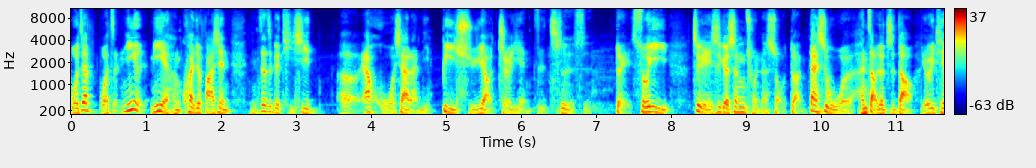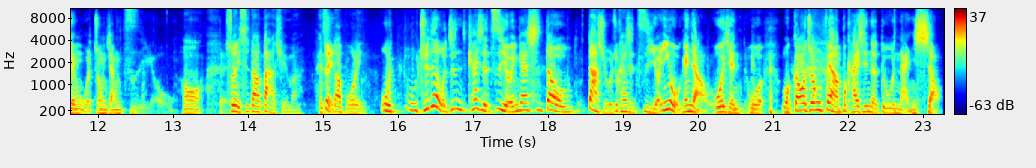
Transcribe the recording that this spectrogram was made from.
我在我在你也你也很快就发现，你在这个体系呃要活下来，你必须要遮掩自己。是是，对，所以这个也是一个生存的手段。但是我很早就知道，有一天我终将自由。哦对，所以是到大学吗？还是对到柏林？我我觉得我真的开始自由，应该是到大学我就开始自由，因为我跟你讲，我以前我 我高中非常不开心的读男校，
